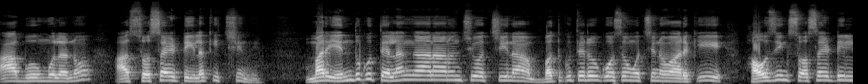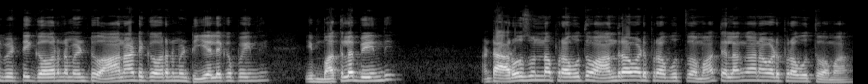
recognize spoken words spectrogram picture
ఆ భూములను ఆ సొసైటీలకు ఇచ్చింది. మరి ఎందుకు తెలంగాణ నుంచి వచ్చిన బతుకు తెరువు కోసం వచ్చిన వారికి హౌసింగ్ సొసైటీలు పెట్టి గవర్నమెంట్ ఆనాటి గవర్నమెంట్ ఇయ్యలేకపోయింది? ఈ మతలబ్ ఏంది? అంటే ఆ రోజు ఉన్న ప్రభుత్వం ఆంధ్రావాడి ప్రభుత్వమా తెలంగాణ వాడి ప్రభుత్వమా?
